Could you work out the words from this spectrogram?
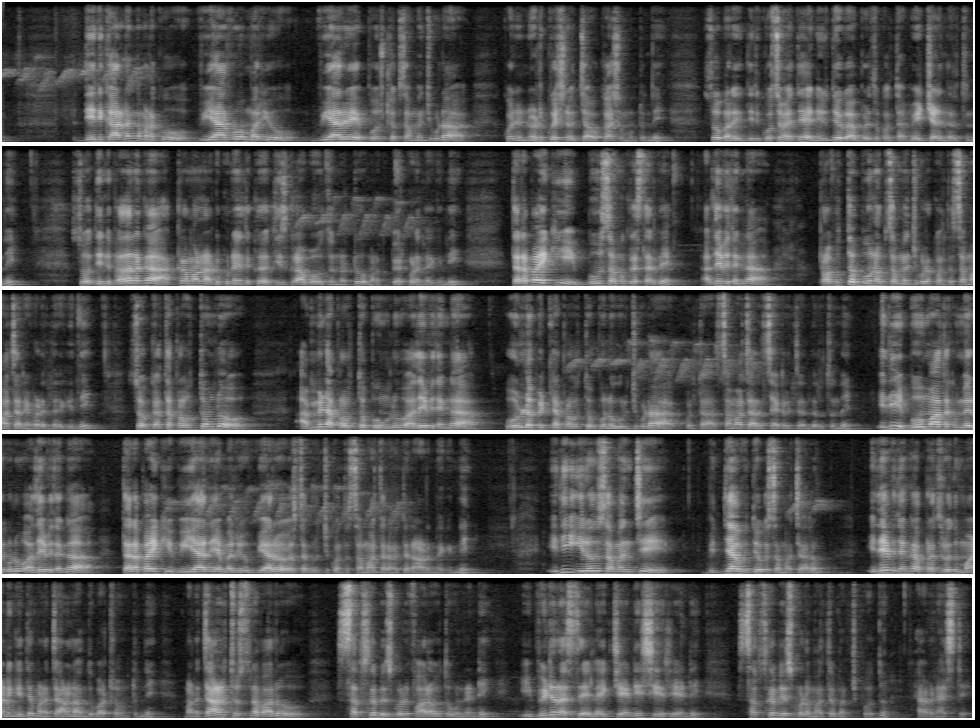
దీని కారణంగా మనకు విఆర్ఓ మరియు విఆర్ఏ పోస్టులకు సంబంధించి కూడా కొన్ని నోటిఫికేషన్ వచ్చే అవకాశం ఉంటుంది. సో మరి దీనికోసం అయితే నిరుద్యోగ అభ్యర్థులు కొంత వెయిట్ చేయడం జరుగుతుంది. సో దీన్ని ప్రధానంగా అక్రమాలను అడ్డుకునేందుకు తీసుకురాబోతున్నట్టు మనకు పేర్కొనడం జరిగింది. తెరపైకి భూ సమగ్ర సర్వే అదేవిధంగా ప్రభుత్వ భూములకు సంబంధించి కూడా కొంత సమాచారం ఇవ్వడం జరిగింది. సో గత ప్రభుత్వంలో అమ్మిన ప్రభుత్వ భూములు అదేవిధంగా హోల్డ్లో పెట్టిన ప్రభుత్వ భూముల గురించి కూడా కొంత సమాచారం సేకరించడం జరుగుతుంది. ఇది భూమాతకు మెరుగులు అదేవిధంగా తెరపైకి విఆర్ఏ మరియు విఆర్ఓ వ్యవస్థ గురించి కొంత సమాచారం అయితే రావడం జరిగింది. ఇది ఈరోజు సంబంధించి విద్యా ఉద్యోగ సమాచారం. ఇదే విధంగా ప్రతిరోజు మార్నింగ్ అయితే మన ఛానల్ అందుబాటులో ఉంటుంది. మన ఛానల్ చూస్తున్న వారు సబ్స్క్రైబ్ చేసుకొని ఫాలో అవుతూ ఉండండి. ఈ వీడియో నచ్చితే లైక్ చేయండి షేర్ చేయండి. సబ్స్క్రైబ్ చేసుకోవడం మాత్రం మర్చిపోవద్దు. Have a nice day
